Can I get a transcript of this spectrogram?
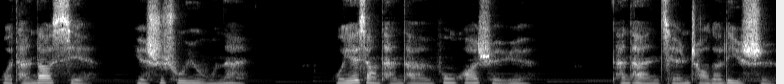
我谈到血，也是出于无奈。我也想谈谈风花雪月，谈谈前朝的历史，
